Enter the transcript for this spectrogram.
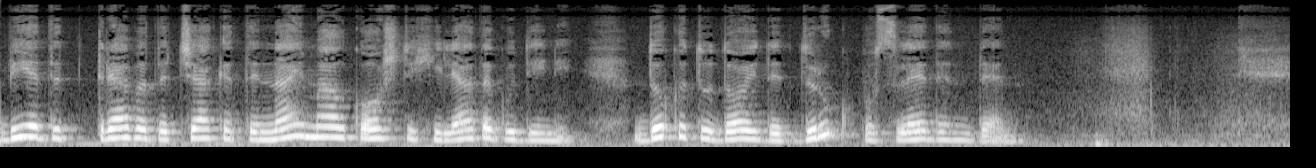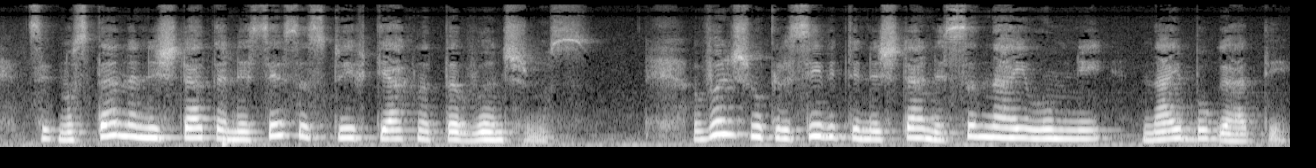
вие да трябва да чакате най-малко още хиляда години, докато дойде друг последен ден. Ценността на нещата не се състои в тяхната външност. Външно красивите неща не са най-умни, най-богати.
